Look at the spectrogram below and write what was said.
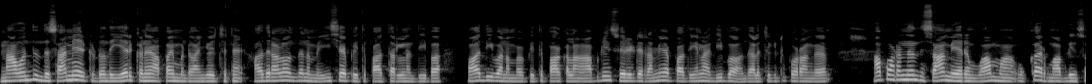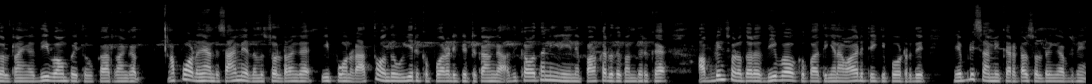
நான் வந்து இந்த சாமியார்கிட்ட வந்து ஏற்கனவே அப்பாயின்மெண்ட் வாங்கி வச்சுட்டேன். அதனால வந்து நம்ம ஈஸியாக போய்த்து பார்த்துடலாம் தீபா. வா தீபா நம்ம போய்த்து பார்க்கலாம் அப்படின்னு சொல்லிட்டு ரம்யா பார்த்தீங்கன்னா தீபா வந்து அழைச்சிக்கிட்டு போகிறாங்க அப்போ உடனே அந்த சாமியாரும் வாமா உட்காருமா அப்படின்னு சொல்கிறாங்க தீபாவும் போய்த்து உட்காடுறாங்க அப்போ உடனே அந்த சாமியார் வந்து சொல்கிறாங்க இப்போ உன்னோட அத்தை வந்து உயிருக்கு போராடிக்கிட்டு இருக்காங்க. அதுக்காக தான் நீ என்னை பார்க்கறதுக்கு வந்திருக்க. அப்படின்னு சொன்னதோட தீபாவுக்கு பார்த்தீங்கன்னா வாரி தூக்கி போடுறது. எப்படி சாமி கரெக்டாக சொல்கிறீங்க அப்படின்னு?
